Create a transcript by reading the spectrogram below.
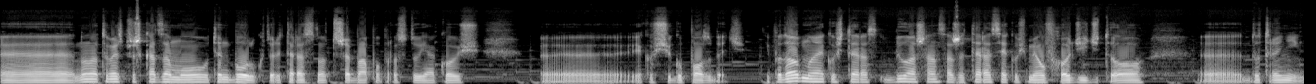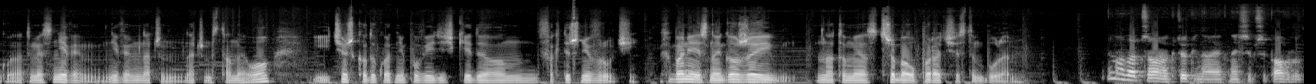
e, no natomiast przeszkadza mu ten ból, który teraz no, trzeba po prostu jakoś, e, jakoś się go pozbyć. I podobno jakoś teraz była szansa, że teraz jakoś miał wchodzić do, do treningu. Natomiast nie wiem, nie wiem na czym, na czym stanęło i ciężko dokładnie powiedzieć, kiedy on faktycznie wróci. Chyba nie jest najgorzej, natomiast trzeba uporać się z tym bólem. No to trzymamy kciuki na jak najszybszy powrót.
